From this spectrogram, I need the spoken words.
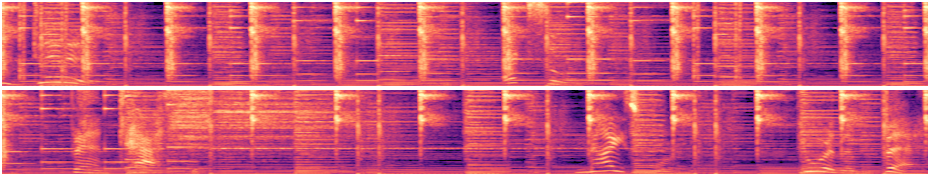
You did it! Excellent! Fantastic! Nice work! You're the best!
